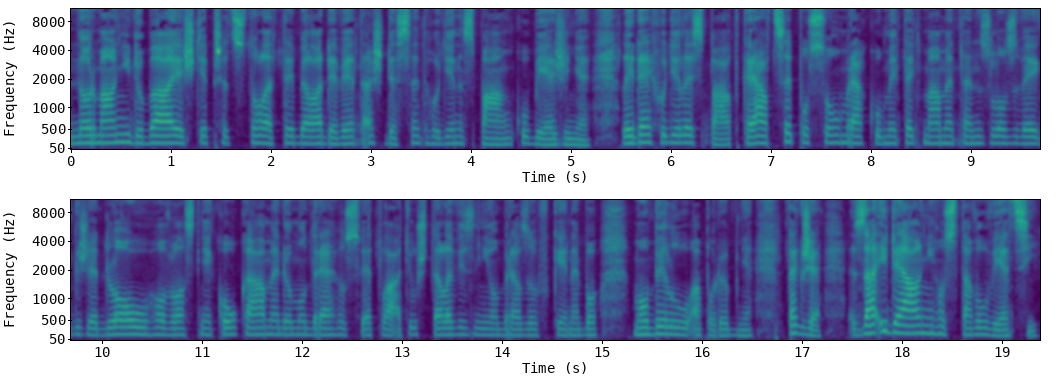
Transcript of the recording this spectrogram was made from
normální doba ještě před 100 lety byla 9 až 10 hodin spánku běžně. Lidé chodili spát krátce po soumraku. My teď máme ten zlozvyk, že dlouho vlastně koukáme do modrého světla, ať už televize televizní obrazovky nebo mobilů a podobně. Takže za ideálního stavu věcí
